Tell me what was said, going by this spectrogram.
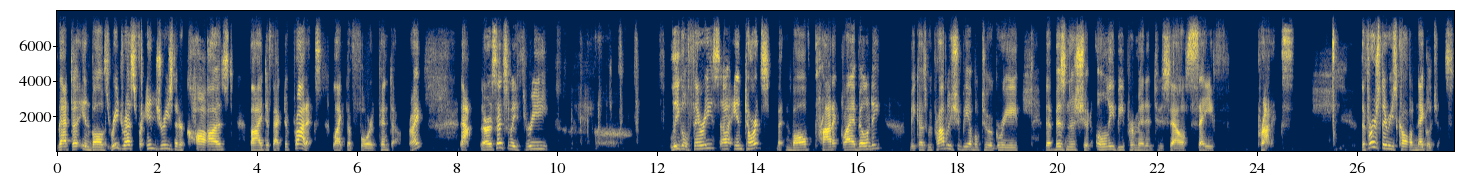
that uh, involves redress for injuries that are caused by defective products, like the Ford Pinto, right? Now, there are essentially three legal theories uh, in torts that involve product liability because we probably should be able to agree that business should only be permitted to sell safe products. The first theory is called negligence,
